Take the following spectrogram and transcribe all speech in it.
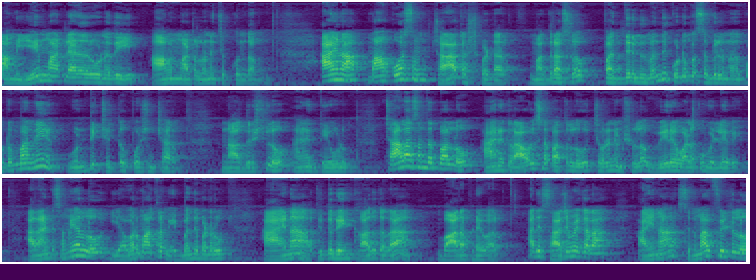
ఆమె ఏం మాట్లాడారు అన్నది ఆమె మాటల్లోనే చెప్పుకుందాం. ఆయన మా కోసం చాలా కష్టపడ్డారు. మద్రాసులో పద్దెనిమిది మంది కుటుంబ సభ్యులున్న కుటుంబాన్ని ఒంటి చేత్తో పోషించారు. నా దృష్టిలో ఆయన దేవుడు. చాలా సందర్భాల్లో ఆయనకు రావాల్సిన పాత్రలు చివరి నిమిషంలో వేరే వాళ్ళకు వెళ్ళేవి. అలాంటి సమయాల్లో ఎవరు మాత్రం ఇబ్బంది పడరు. ఆయన అతిథుడేం కాదు కదా బాధపడేవారు. అది సహజమే కదా. అయినా సినిమా ఫీల్డ్లో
